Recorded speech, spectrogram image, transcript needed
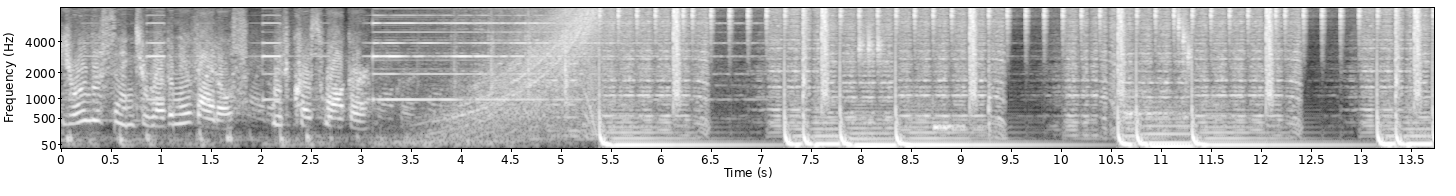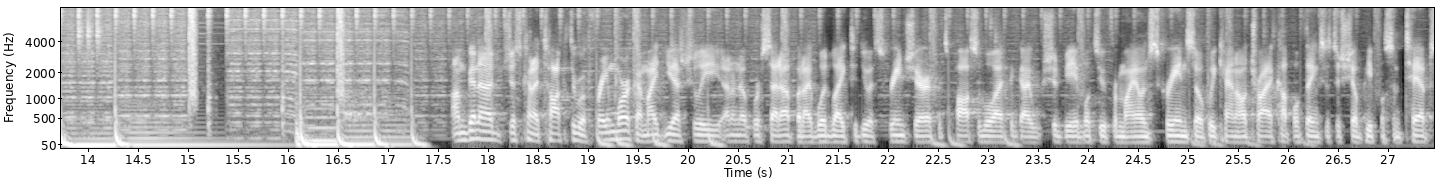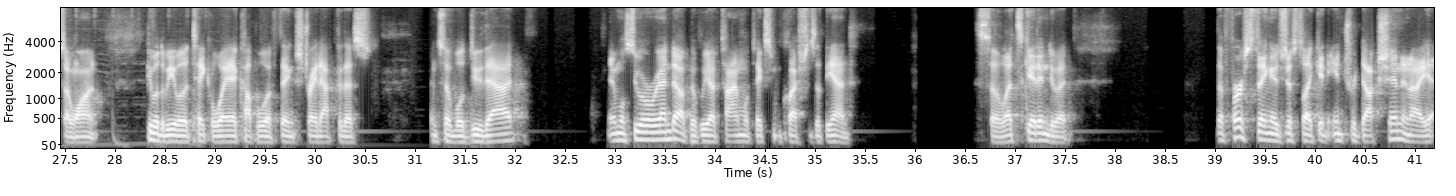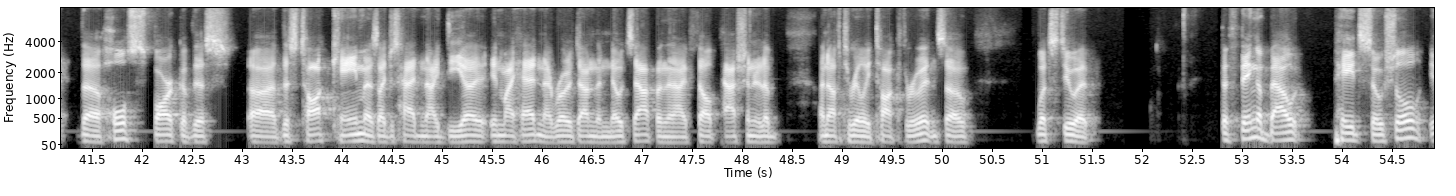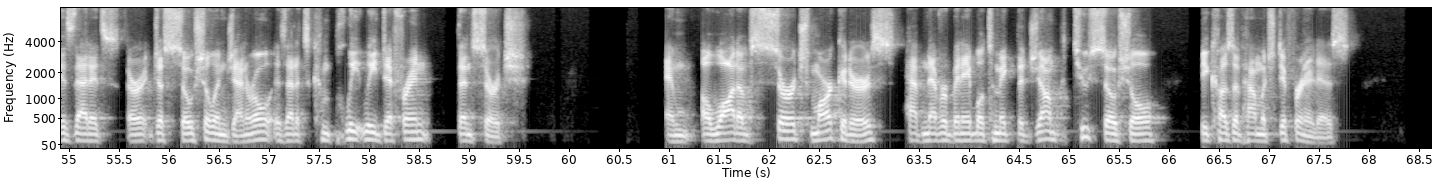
You're listening to Revenue Vitals with Chris Walker. I'm gonna just kind of talk through a framework. I might actually, I don't know if we're set up, but I would like to do a screen share if it's possible. I think I should be able to from my own screen. So if we can, I'll try a couple things just to show people some tips. I want people to be able to take away a couple of things straight after this. And so we'll do that and we'll see where we end up. If we have time, we'll take some questions at the end. So let's get into it. The first thing is just like an introduction, and I the whole spark of this uh, this talk came as I just had an idea in my head and I wrote it down in the notes app, and then I felt passionate enough to really talk through it. And so, let's do it. The thing about paid social is that it's, or just social in general, is that it's completely different than search. And a lot of search marketers have never been able to make the jump to social because of how much different it is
